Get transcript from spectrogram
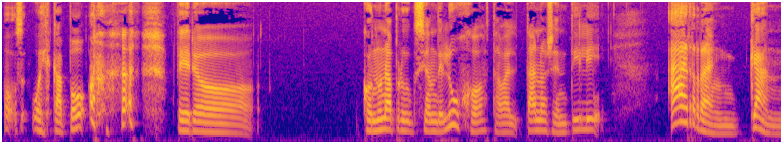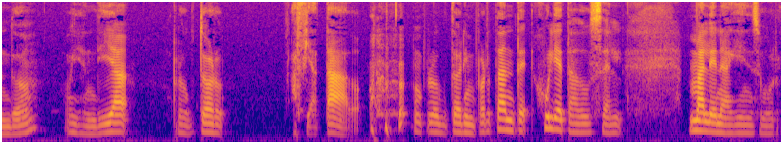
o escapó, pero con una producción de lujo, estaba el Tano Gentili arrancando, hoy en día productor afiatado, un productor importante, Julieta Dussel, Malena Ginsburg.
